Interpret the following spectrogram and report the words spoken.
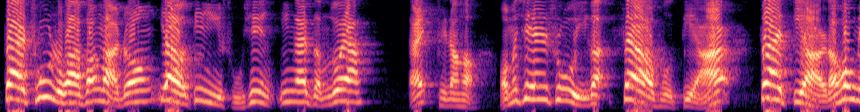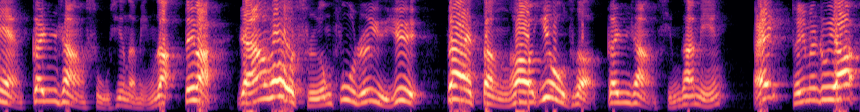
在初始化方法中要定义属性，应该怎么做呀？哎，非常好。我们先输入一个 self 点儿，在点儿的后面跟上属性的名字，对吧？然后使用赋值语句，在等号右侧跟上形参名。哎，同学们注意啊，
